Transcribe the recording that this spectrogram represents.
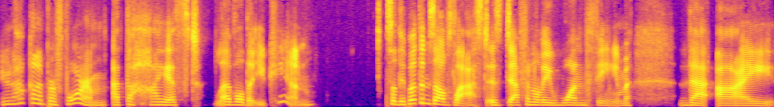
you're not going to perform at the highest level that you can. So they put themselves last is definitely one theme that I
